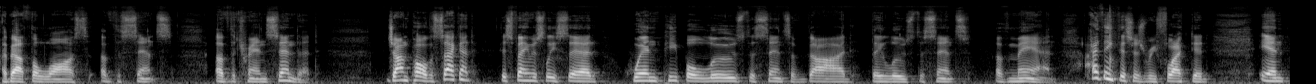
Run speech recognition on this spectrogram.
about the loss of the sense of the transcendent. John Paul II has famously said, when people lose the sense of God, they lose the sense of man. I think this is reflected in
